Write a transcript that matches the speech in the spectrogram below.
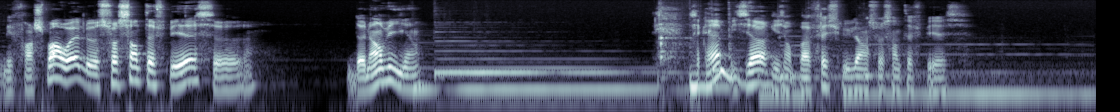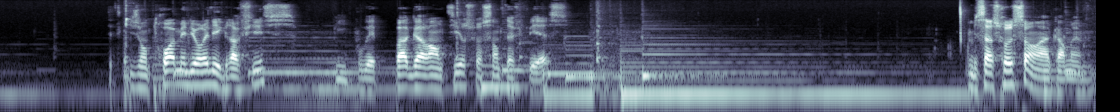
Mais franchement, ouais, le 60 FPS euh, donne envie. Hein. C'est quand même bizarre qu'ils n'ont pas fait celui-là en 60 FPS. Peut-être qu'ils ont trop amélioré les graphismes, puis ils pouvaient pas garantir 60 FPS. Mais ça se ressent hein, quand même.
